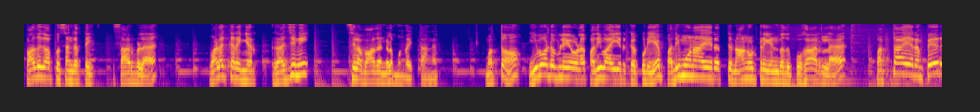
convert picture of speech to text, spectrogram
பாதுகாப்பு சங்கத்தை சார்பில் வழக்கறிஞர் ரஜினி சில வாதங்களை முன்வைத்தாங்க. மொத்தம் இஓடபிள்யூவில் பதிவாகி இருக்கக்கூடிய பதிமூணாயிரத்து நானூற்று எண்பது புகாரில் பத்தாயிரம் பேர்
